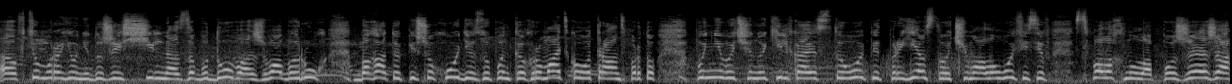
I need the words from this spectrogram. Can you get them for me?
Е, В цьому районі дуже щільна забудова, жвавий рух, багато пішоходів, зупинки громадського транспорту, понівечено кілька СТО, підприємство, чимало офісів, спалахнула пожежа.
